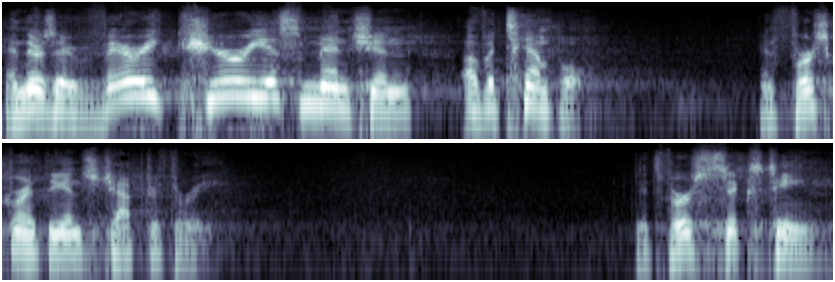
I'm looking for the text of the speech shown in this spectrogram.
And there's a very curious mention of a temple in 1 Corinthians chapter 3. It's verse 16.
